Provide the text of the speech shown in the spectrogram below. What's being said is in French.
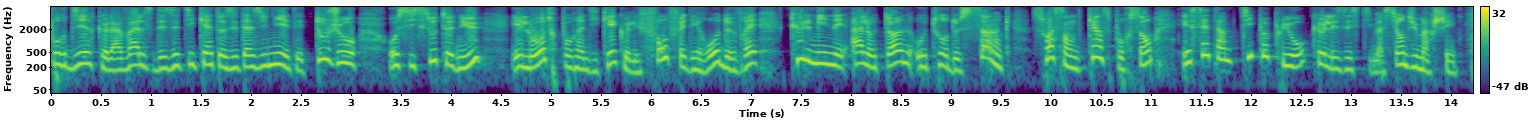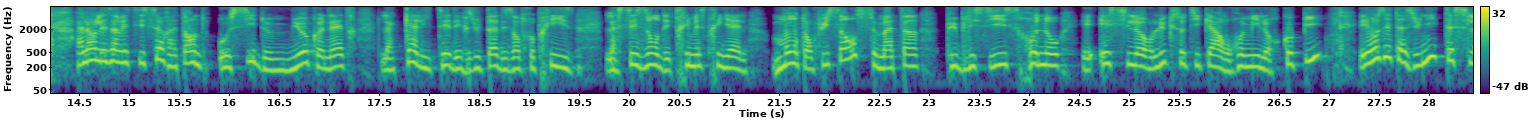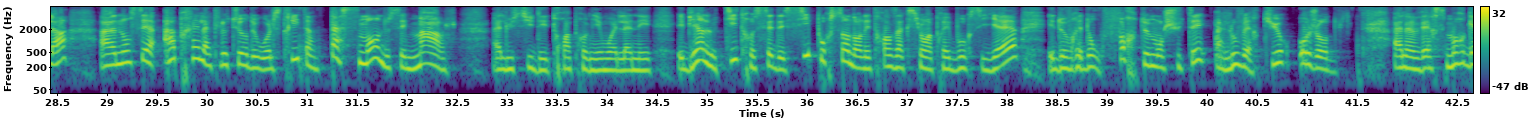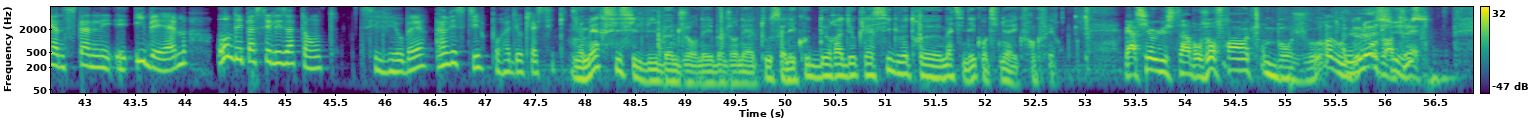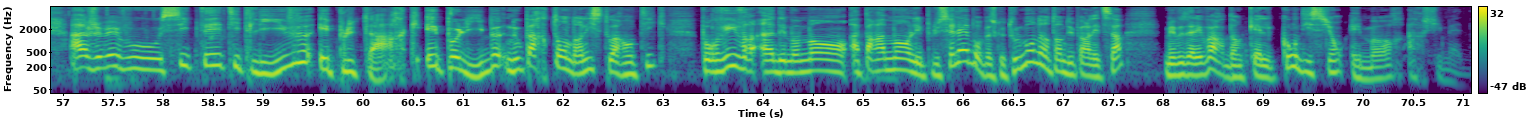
Pour dire que la valse des étiquettes aux États-Unis était toujours aussi soutenue et l'autre pour indiquer que les fonds fédéraux devrait culminer à l'automne autour de 5,75% et c'est un petit peu plus haut que les estimations du marché. Alors les investisseurs attendent aussi de mieux connaître la qualité des résultats des entreprises. La saison des trimestriels monte en puissance. Ce matin, Publicis, Renault et Essilor Luxotica ont remis leur copie. Et aux États-Unis, Tesla a annoncé après la clôture de Wall Street un tassement de ses marges à l'issue des trois premiers mois de l'année. Eh bien, le titre cédait 6% dans les transactions après bourse hier et devrait donc fortement chuter à l'ouverture aujourd'hui. À l'inverse, Morgan Stanley et IBM ont dépassé les attentes. Sylvie Aubert, Investir pour Radio Classique. Merci Sylvie, bonne journée, bonne journée à tous à l'écoute de Radio Classique. Votre matinée continue avec Franck Ferrand. Merci Augustin, bonjour Franck. Bonjour à vous deux, Le bonjour sujet. à tous. Ah, je vais vous citer Tite-Live et Plutarque et Polybe. Nous partons dans l'histoire antique pour vivre un des moments apparemment les plus célèbres, parce que tout le monde a entendu parler de ça, mais vous allez voir dans quelles conditions est mort Archimède.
